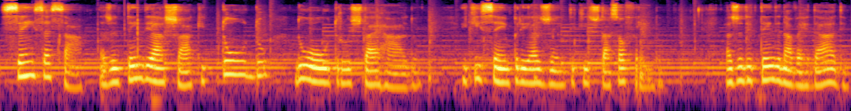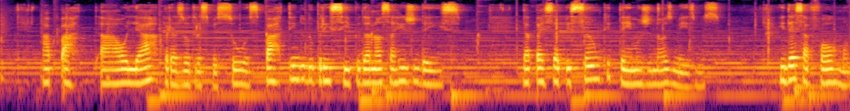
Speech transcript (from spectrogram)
sem cessar. A gente tende a achar que tudo do outro está errado e que sempre é a gente que está sofrendo. A gente tende, na verdade, a, a olhar para as outras pessoas partindo do princípio da nossa rigidez, da percepção que temos de nós mesmos e dessa forma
